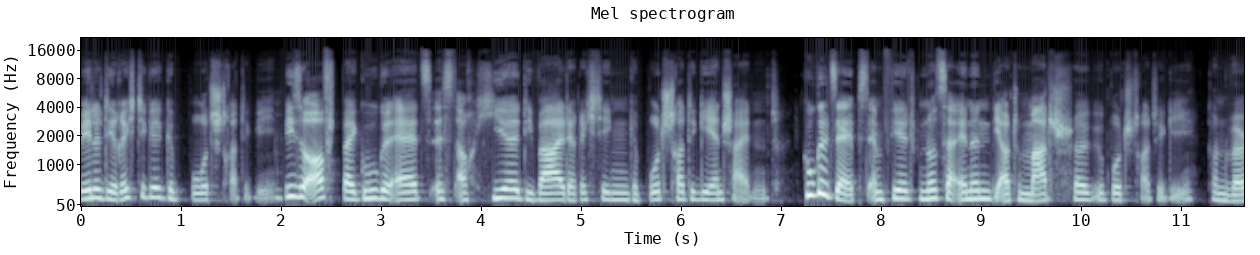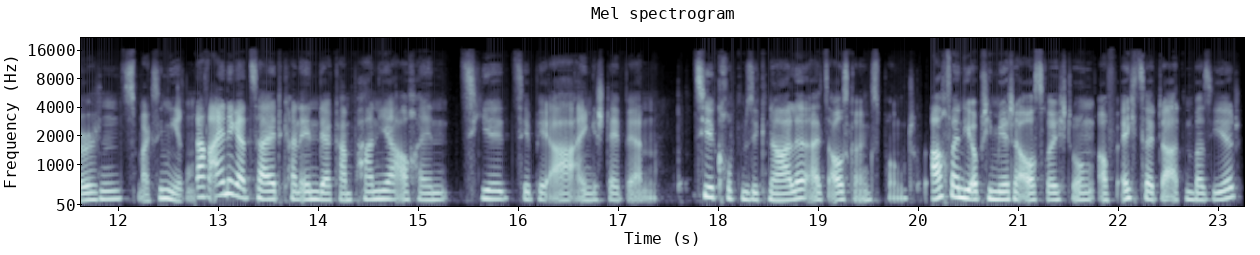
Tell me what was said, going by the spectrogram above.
Wähle die richtige Geburtsstrategie. Wie so oft bei Google Ads ist auch hier die Wahl der richtigen Geburtsstrategie entscheidend. Google selbst empfiehlt NutzerInnen die automatische Geburtsstrategie Conversions maximieren. Nach einiger Zeit kann in der Kampagne auch ein Ziel-CPA eingestellt werden. Zielgruppensignale als Ausgangspunkt. Auch wenn die optimierte Ausrichtung auf Echtzeitdaten basiert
